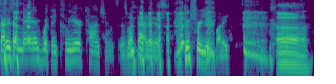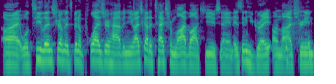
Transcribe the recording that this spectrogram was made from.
That is a man with a clear conscience, is what that is. Good for you, buddy. Uh, all right. Well, T. Lindstrom, it's been a pleasure having you. I just got a text from LiveBlocks you saying, "Isn't he great on live stream?"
